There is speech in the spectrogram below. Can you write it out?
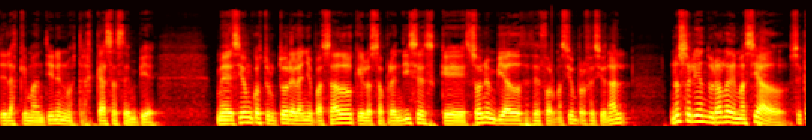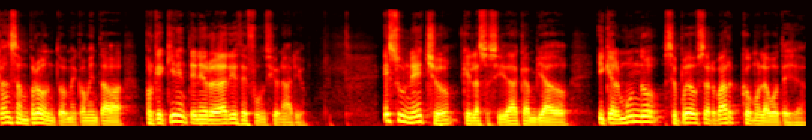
de las que mantienen nuestras casas en pie. Me decía un constructor el año pasado que los aprendices que son enviados desde formación profesional no solían durarle demasiado, se cansan pronto, me comentaba, porque quieren tener horarios de funcionario. Es un hecho que la sociedad ha cambiado y que el mundo se puede observar como la botella,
